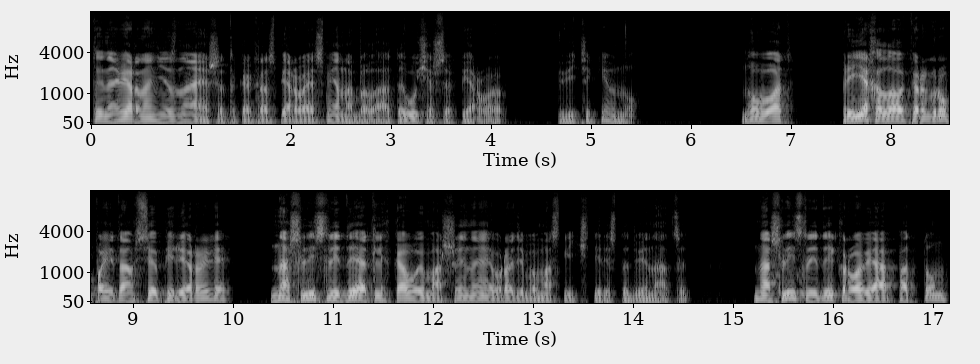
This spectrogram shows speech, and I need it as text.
«Ты, наверное, не знаешь, это как раз первая смена была, а ты учишься в первую». Витя кивнул. «Ну вот, приехала опергруппа, и там все перерыли. Нашли следы от легковой машины, вроде бы «Москвич-412». Нашли следы крови, а потом...»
